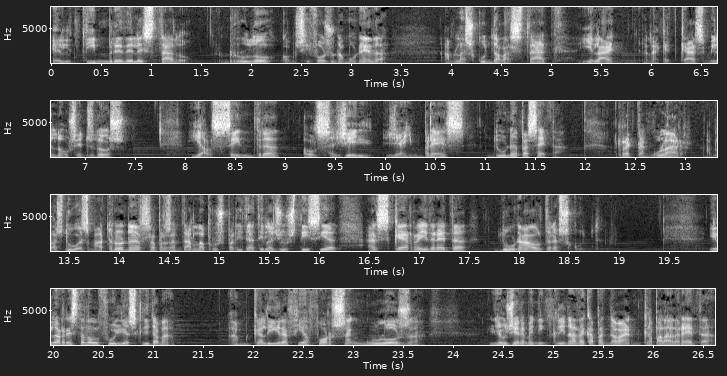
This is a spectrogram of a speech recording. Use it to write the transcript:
el timbre de l'Estado, rodó, com si fos una moneda, amb l'escut de l'Estat i l'any, en aquest cas 1902, i al centre el segell ja imprès d'una passeta, rectangular, amb les dues matrones representant la prosperitat i la justícia, esquerra i dreta d'un altre escut. I la resta del full escrit a mà, amb cal·ligrafia força angulosa, lleugerament inclinada cap endavant, cap a la dreta.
